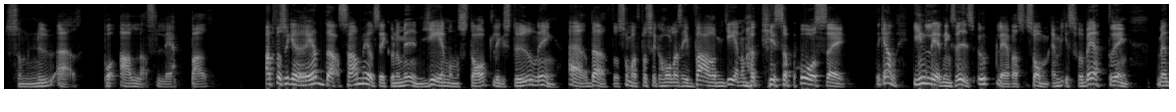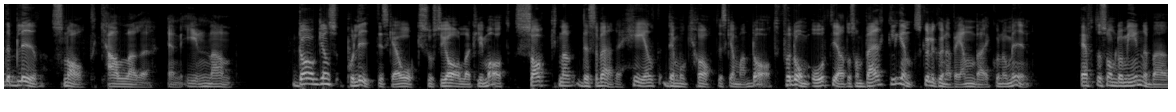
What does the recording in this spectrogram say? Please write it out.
som nu är på allas läppar. Att försöka rädda samhällsekonomin genom statlig styrning är därför som att försöka hålla sig varm genom att kissa på sig. Det kan inledningsvis upplevas som en viss förbättring, men det blir snart kallare än innan. Dagens politiska och sociala klimat saknar dessvärre helt demokratiska mandat för de åtgärder som verkligen skulle kunna vända ekonomin, eftersom de innebär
